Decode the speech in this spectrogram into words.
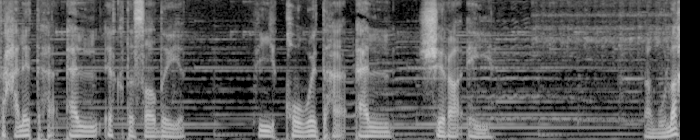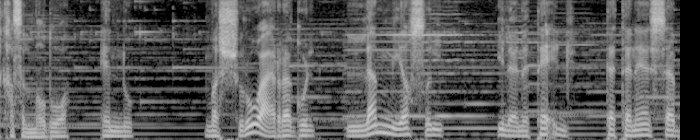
في حالتها الاقتصادية في قوتها الشرائية. فملخص الموضوع أنه مشروع الرجل لم يصل إلى نتائج تتناسب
